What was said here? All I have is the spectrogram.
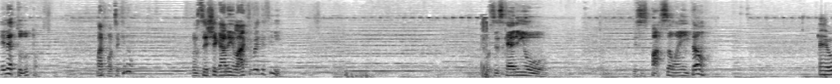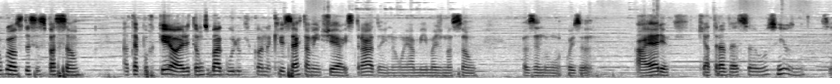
ele é tudo tóxico. Mas pode ser que não. Quando vocês chegarem lá que vai definir. Vocês querem o. Esse espação aí então? É, eu gosto dessa espação. Até porque, ó, ele tem uns bagulho que, que certamente é a estrada e não é a minha imaginação fazendo uma coisa aérea que atravessa os rios, né? Se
